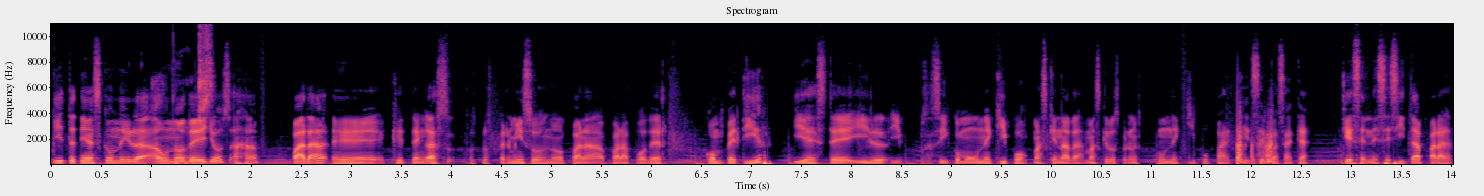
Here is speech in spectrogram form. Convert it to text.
y te tienes que unir a uno de ellos, ajá, para eh, que tengas pues, los permisos, ¿no? Para, para poder competir y este y, pues así como un equipo más que nada más que los permisos un equipo para que sepas acá qué se necesita para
